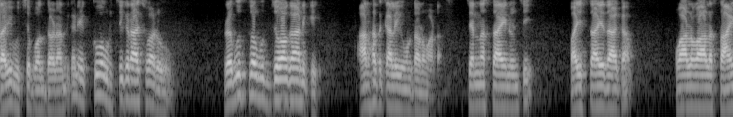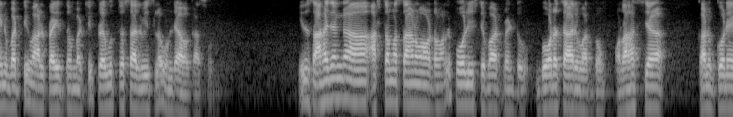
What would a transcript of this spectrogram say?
రవి ఉచ్చ పొందుతాడు. అందుకని ఎక్కువ వృశ్చిక రాశి వారు ప్రభుత్వ ఉద్యోగానికి అర్హత కలిగి ఉంటారన్నమాట. చిన్న స్థాయి నుంచి పై స్థాయి దాకా వాళ్ళ వాళ్ళ స్థాయిని బట్టి వాళ్ళ ప్రయత్నం బట్టి ప్రభుత్వ సర్వీస్లో ఉండే అవకాశం ఉంది. ఇది సహజంగా అష్టమ స్థానం అవటం వల్ల పోలీస్ డిపార్ట్మెంటు గూఢచారి వర్గం రహస్య కనుక్కొనే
